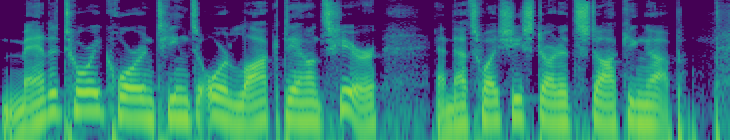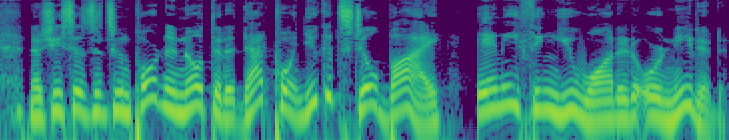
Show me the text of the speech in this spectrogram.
mandatory quarantines or lockdowns here, and that's why she started stocking up. Now, she says it's important to note that at that point, you could still buy anything you wanted or needed.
